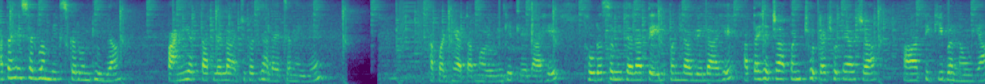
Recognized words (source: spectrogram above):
आता हे सर्व मिक्स करून घेऊया. पाणी आत्ता आपल्याला अजिबात घालायचं नाही आहे आपण हे आता मळून घेतलेलं आहे. थोडंसं मी त्याला तेल पण लावलेलं आहे. आता ह्याच्या आपण छोट्या छोट्या अशा टिकी बनवूया.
